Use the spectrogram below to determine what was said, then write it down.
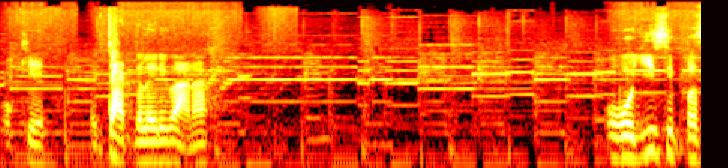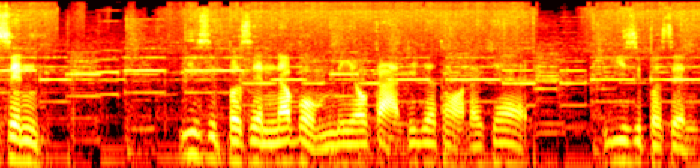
โอเคเดี๋ยวจัดกันเลยดีกว่านะ โอ้ยี่สิบเปอร์เซ็นต์ ยี่สิบเปอร์เซ็นต์นะผมมีโอกาสที่จะถอดได้แค่ยี่สิบเปอร์เซ็นต์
